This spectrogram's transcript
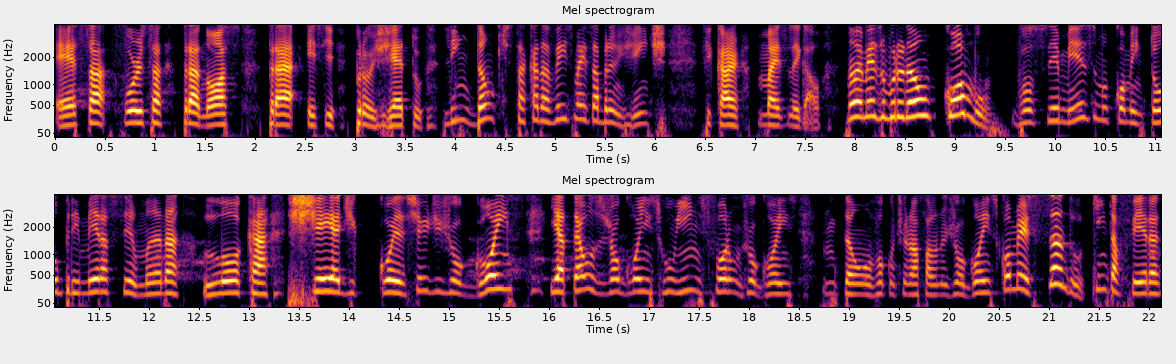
essa força para nós, para esse projeto lindão que está cada vez mais abrangente, ficar mais legal. Não é mesmo, Brunão? Como você mesmo comentou, primeira semana louca, cheia de coisas, cheio de jogões e até os jogões ruins foram jogões. Então eu vou continuar falando jogões. Começando quinta-feira,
